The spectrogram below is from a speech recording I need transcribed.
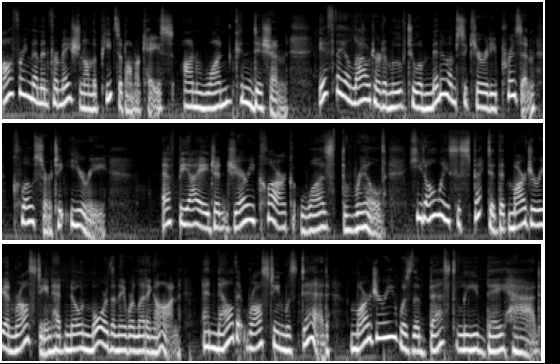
offering them information on the pizza bomber case on one condition if they allowed her to move to a minimum security prison closer to Erie. FBI agent Jerry Clark was thrilled. He'd always suspected that Marjorie and Rothstein had known more than they were letting on. And now that Rothstein was dead, Marjorie was the best lead they had.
